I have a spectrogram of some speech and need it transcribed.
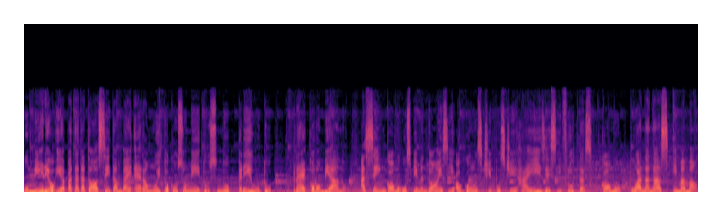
O milho e a batata doce também eram muito consumidos no período pré-colombiano, assim como os pimentões e alguns tipos de raízes e frutas, como o ananás e mamão.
